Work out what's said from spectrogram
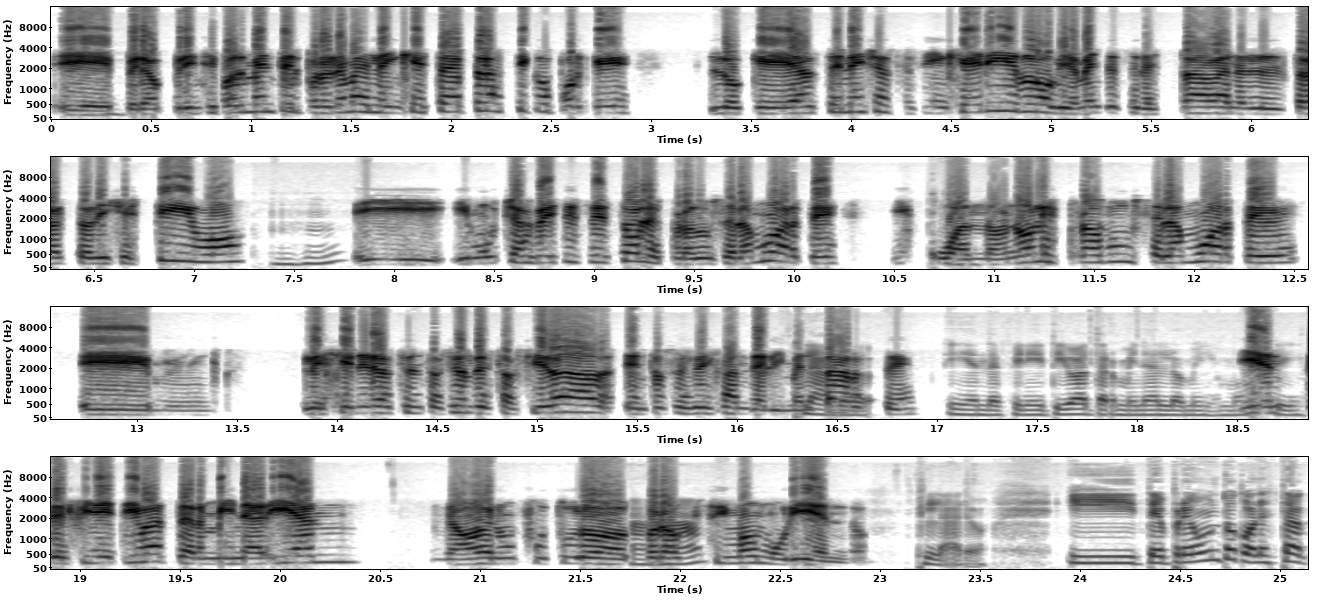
Eh, pero principalmente el problema es la ingesta de plástico porque lo que hacen ellas es ingerirlo, obviamente se les traba en el tracto digestivo y, y, muchas veces eso les produce la muerte y cuando no les produce la muerte eh, les genera sensación de saciedad, entonces dejan de alimentarse. y en definitiva terminan lo mismo. Y en definitiva terminarían no en un futuro próximo muriendo. Claro. Y te pregunto con esta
